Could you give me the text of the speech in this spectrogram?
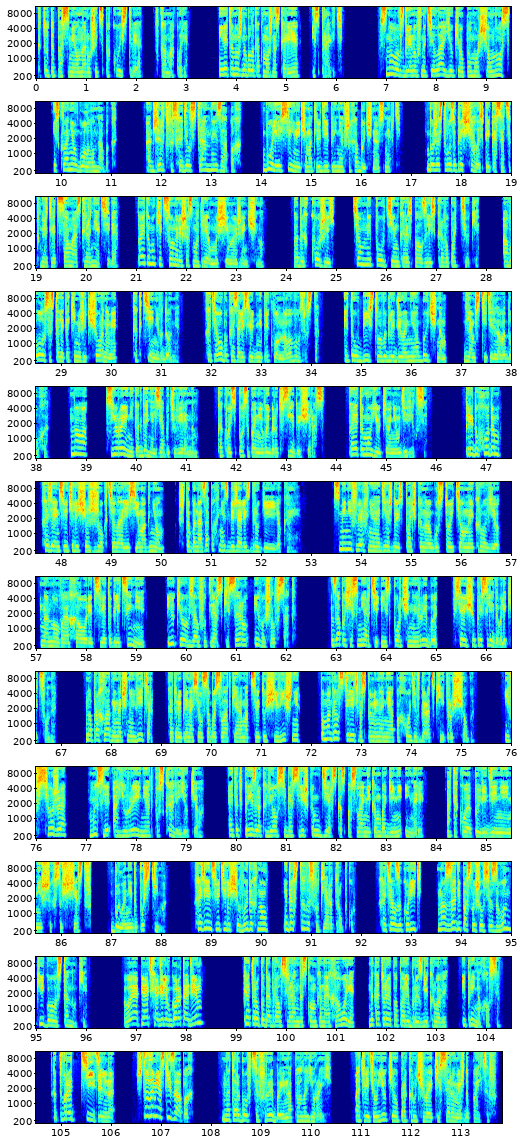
Кто-то посмел нарушить спокойствие в Камакуре. И это нужно было как можно скорее исправить. Снова взглянув на тела, Юкио поморщил нос и склонил голову на бок. От жертв исходил странный запах, более сильный, чем от людей, принявших обычную смерть. Божеству запрещалось прикасаться к мертвецам и осквернять себя, поэтому Кицуна лишь осмотрел мужчину и женщину. Под их кожей темной паутинкой расползлись кровоподтеки, а волосы стали такими же черными, как тени в доме, хотя оба казались людьми преклонного возраста. Это убийство выглядело необычным для мстительного духа. Но с Юрей никогда нельзя быть уверенным, какой способ они выберут в следующий раз. Поэтому Юкио не удивился. Перед уходом хозяин святилища сжег тела лисьим огнем, чтобы на запах не сбежались другие йокаи. Сменив верхнюю одежду, испачканную густой темной кровью, на новое хаори цвета глицинии, Юкио взял футляр с кисеру и вышел в сад. Запахи смерти и испорченной рыбы все еще преследовали Кицуны. Но прохладный ночной ветер, который приносил с собой сладкий аромат цветущей вишни, помогал стереть воспоминания о походе в городские трущобы. И все же мысли о Юрей не отпускали Юкио. Этот призрак вел себя слишком дерзко с посланником богини Инари, а такое поведение низших существ было недопустимо. Хозяин святилища выдохнул и достал из футляра трубку. Хотел закурить, но сзади послышался звонкий голос Тануки. «Вы опять ходили в город один?» Катору подобрал с веранды скомканное хаори, на которое попали брызги крови, и принюхался. «Отвратительно! Что за мерзкий запах?» «На торговцев рыбой напала Юрей», — ответил Юкио, прокручивая кисеру между пальцев.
